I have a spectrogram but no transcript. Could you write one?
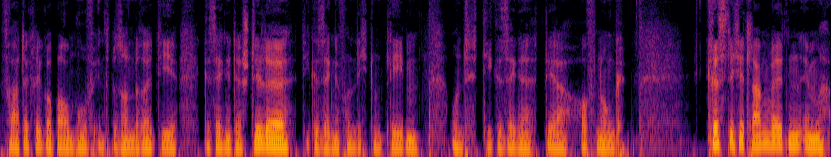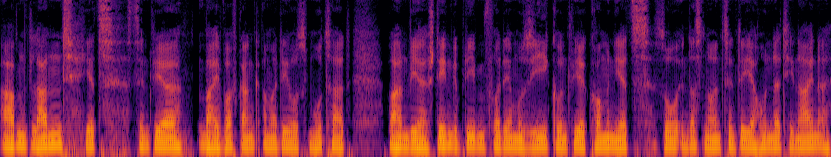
Frater Gregor Baumhof, insbesondere die Gesänge der Stille, die Gesänge von Licht und Leben und die Gesänge der Hoffnung. Christliche Klangwelten im Abendland. Jetzt sind wir bei Wolfgang Amadeus Mozart waren wir stehen geblieben vor der Musik und wir kommen jetzt so in das 19. Jahrhundert hinein.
